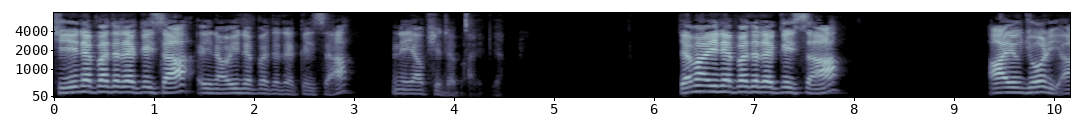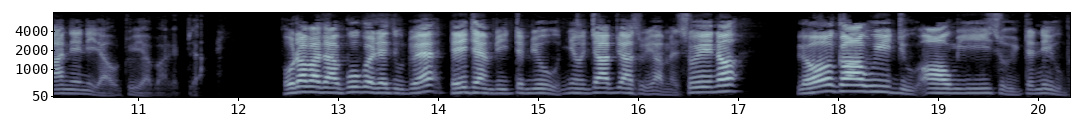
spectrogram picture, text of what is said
ခြေနဲ့ပတ်သက်တဲ့ကိစ္စအိမ်တော်ကြီးနဲ့ပတ်သက်တဲ့ကိစ္စနှစ်ယောက်ဖြစ်တတ်ပါတယ်ဗျကျမကြီးနဲ့ပတ်သက်တဲ့ကိစ္စအာယုံကြောတွေအားနည်းနေတာကိုတွေ့ရပါတယ်ဗျ ဗုဒ္ဓဘာသာကိုးကွယ်တဲ့သူတွေဒိဋ္ဌံပြီးတစ်မျိုးညွှန်ကြားပြဆိုရမယ်ဆိုရင်တော့လောကဝိတုအောင်ပြီဆိုပြီးတနေ့ဥပ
